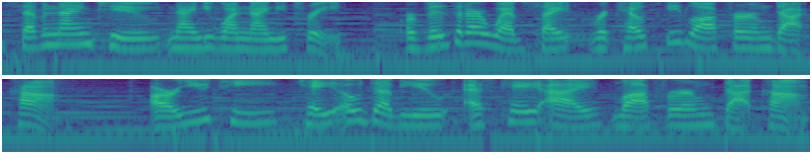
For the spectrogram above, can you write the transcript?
792 9193 or visit our website, rutkowskilawfirm.com. R U T K O W S K I lawfirm.com.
